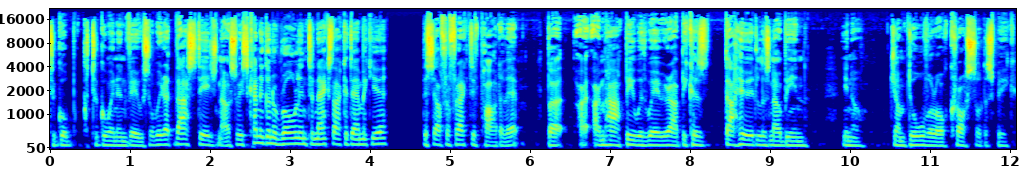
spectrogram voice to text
to go to go in and view. So we're at that stage now. So it's kind of going to roll into next academic year, the self-reflective part of it. But I, I'm happy with where we're at because that hurdle has now been, you know, jumped over or crossed, so to speak.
